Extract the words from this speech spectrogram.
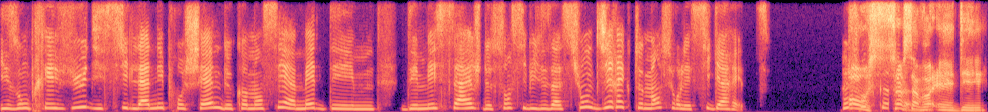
Ils ont prévu d'ici l'année prochaine de commencer à mettre des, des messages de sensibilisation directement sur les cigarettes. Je Oh, que ça, ça va aider.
